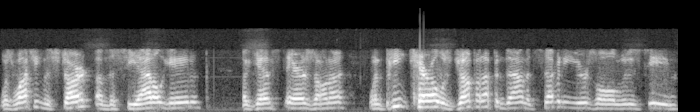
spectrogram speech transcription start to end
was watching the start of the Seattle game against Arizona when Pete Carroll was jumping up and down at 70 years old with his team,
